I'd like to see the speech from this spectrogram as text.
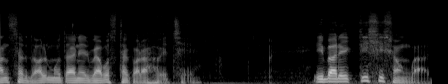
আনসার দল মোতায়েনের ব্যবস্থা করা হয়েছে। এবারে কৃষি সংবাদ।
